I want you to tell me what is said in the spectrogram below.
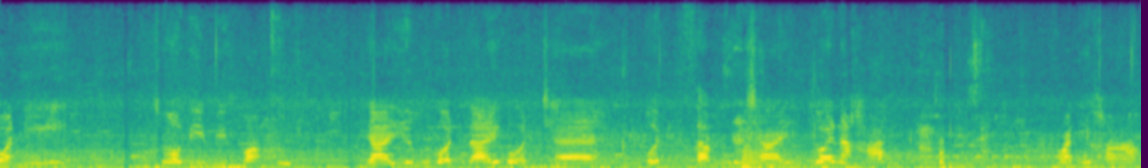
วันนี้ โชคดีมีความสุข อย่าลืมกดไลค์กดแชร์ กดซ้ำจะใช้ด้วยนะคะ สวัสดีค่ะ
